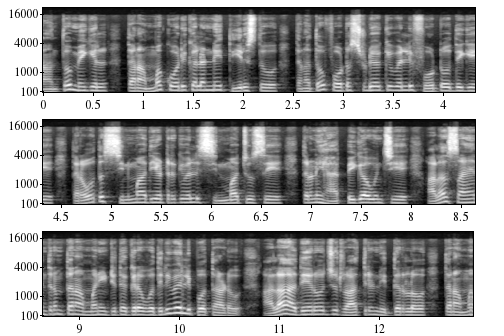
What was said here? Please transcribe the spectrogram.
దాంతో మిగిల్ తన అమ్మ కోరికలన్నీ తీరుస్తూ తనతో ఫోటో స్టూడియోకి వెళ్ళి ఫోటో దిగి తర్వాత సినిమా థియేటర్కి వెళ్ళి సినిమా చూసి తనని హ్యాపీగా ఉంచి అలా సాయంత్రం తన అమ్మని ఇంటి దగ్గర వదిలి వెళ్ళిపోతాడు. అలా అదే రోజు రాత్రి నిద్రలో తన అమ్మ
